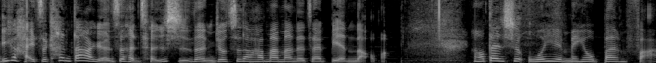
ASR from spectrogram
一个孩子看大人是很诚实的，你就知道他慢慢的在变老嘛。然后，但是我也没有办法。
